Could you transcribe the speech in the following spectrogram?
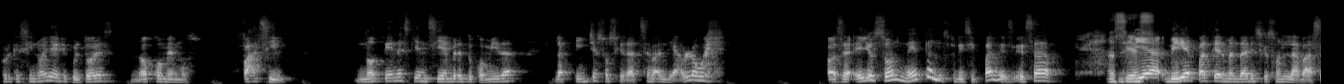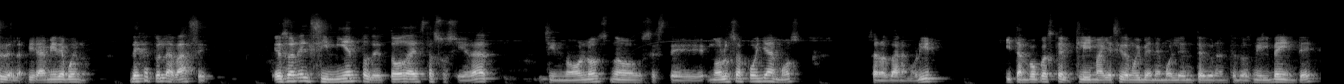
porque si no hay agricultores, no comemos fácil. No tienes quien siembre tu comida, la pinche sociedad se va al diablo, güey. O sea, ellos son neta los principales. Esa, Así diría, es. diría Patti Armendáriz que son la base de la pirámide. Bueno, deja tú la base. Ellos son el cimiento de toda esta sociedad si no los, nos, este, no los apoyamos, se nos van a morir. Y tampoco es que el clima haya sido muy benevolente durante 2020,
